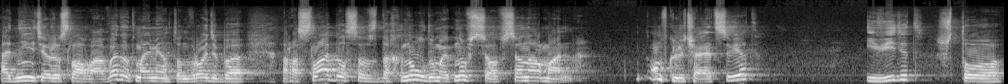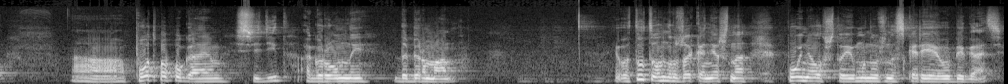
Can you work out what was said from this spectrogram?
одни и те же слова. В этот момент он вроде бы расслабился, вздохнул, думает, ну все, все нормально. Он включает свет и видит, что а, под попугаем сидит огромный доберман. И вот тут он уже, конечно, понял, что ему нужно скорее убегать.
